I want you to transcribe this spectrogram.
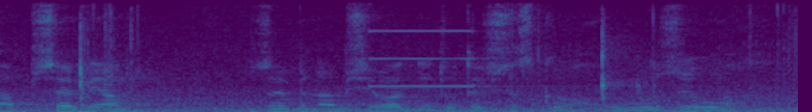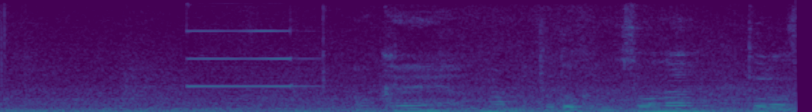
na przemian, żeby nam się ładnie tutaj wszystko ułożyło. Ok, mamy to dokręcone. Teraz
